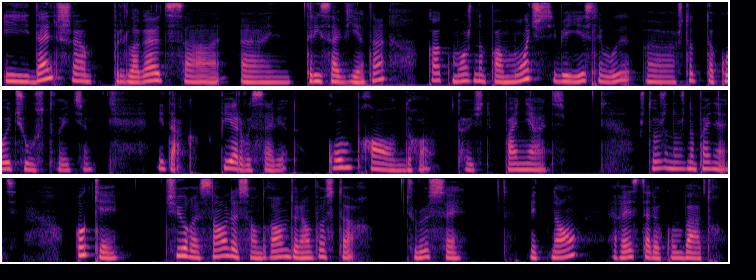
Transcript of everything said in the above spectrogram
И дальше предлагаются э, три совета, как можно помочь себе, если вы э, что-то такое чувствуете. Итак, первый совет – comprendre, то есть понять. Что же нужно понять? Окей, okay, tu ressens le syndrome de l'imposteur. Tu le sais. Maintenant, reste à le combattre.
